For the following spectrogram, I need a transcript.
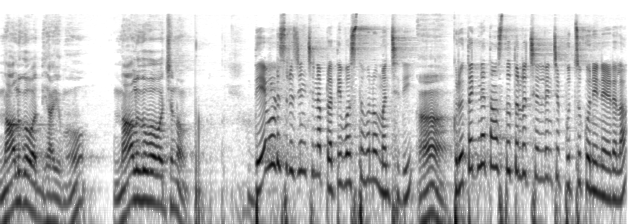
నాలుగవ అధ్యాయము నాలుగవ వచనం. దేవుడు సృజించిన ప్రతి వస్తువును మంచిది. ఆ, కృతజ్ఞతాస్థుతులు చెల్లించి పుచ్చుకొని నేడల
